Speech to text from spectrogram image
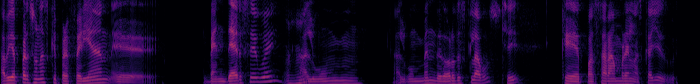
Había personas que preferían eh, venderse, güey, algún, algún vendedor de esclavos, Sí. que pasar hambre en las calles, güey.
